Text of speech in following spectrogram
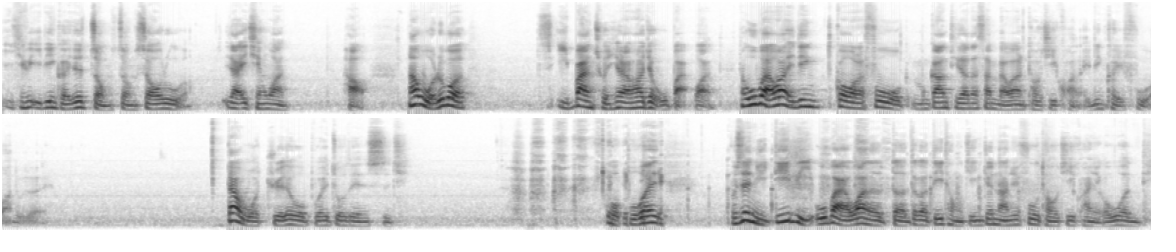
一定一定可以，就是总总收入。要一千万，好，那我如果一半存下来的话，就五百万。那五百万一定够了付我们刚刚提到那三百万的头期款了，一定可以付啊，对不对？但我觉得我不会做这件事情，我不会，不是你第一笔五百万的的这个第一桶金就拿去付头期款，有个问题。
